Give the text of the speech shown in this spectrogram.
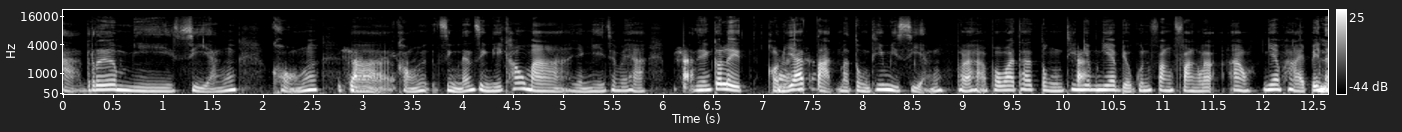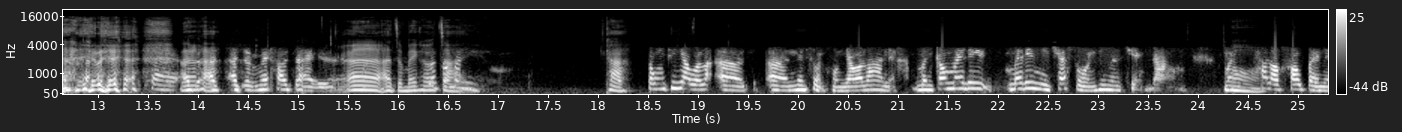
อาจเริ่มมีเสียงของใช่อาของสิ่งนั้นสิ่งนี้เข้ามาอย่างนี้ใช่ไหมคะค่ะดังนั้นก็เลยขออนุญาตใช่ค่ะตัดมาตรงที่มีเสียงนะคะเพราะว่าถ้าตรงที่ค่ะเงียบๆเดี๋ยวคุณฟังฟังแล้วอ้าวเงียบหายไปไหนเลยใช่อาจจะนะคะอาจจะไม่เข้าใจเลยเอออาจจะไม่เข้าใจแล้วก็มันค่ะตรงที่เยาวราชเอ่อเอ่อในส่วนของเยาวราชเนี่ยค่ะมันก็ไม่ได้ไม่ได้มีแค่โซนที่มันเสียงดัง มันอ๋อถ้าเราเข้าไปใน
